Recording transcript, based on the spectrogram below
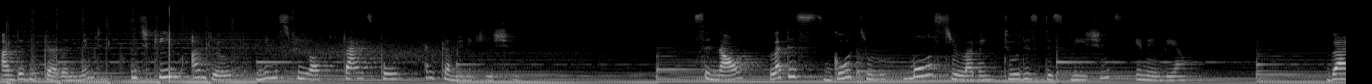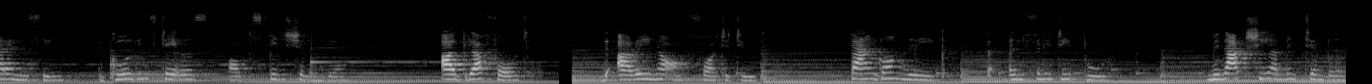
under the government which came under Ministry of Transport and Communication. So now let us go through most relevant tourist destinations in India. Varanasi, the golden stairs of spiritual India. Agra Fort, the arena of fortitude. Pangong Lake, the infinity pool. Meenakshi Amman Temple,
